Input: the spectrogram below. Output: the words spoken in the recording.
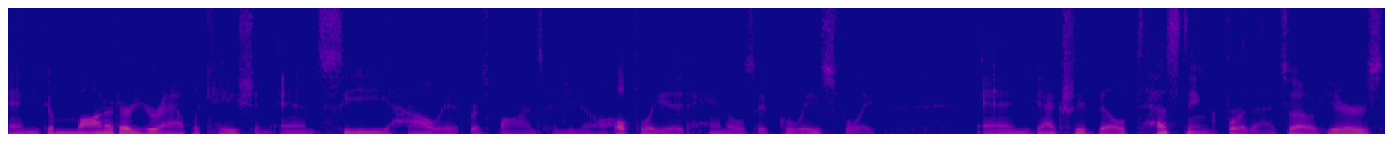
and you can monitor your application and see how it responds and you know hopefully it handles it gracefully and you can actually build testing for that so here's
